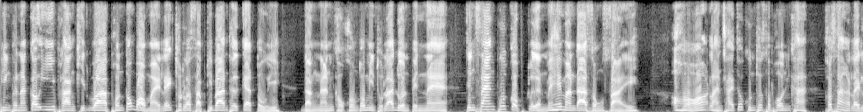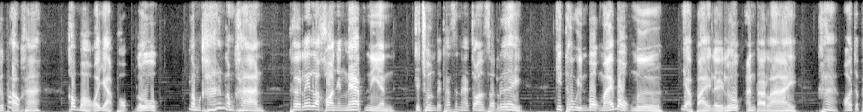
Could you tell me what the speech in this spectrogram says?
พิงพนักเก้าอี้พลางคิดว่าพลต้องบอกหมายเลขโทรศัพท์ที่บ้านเธอแก่ตุ๋ย ดังนั้นเขาคงต้องมีธุระด่วนเป็นแน่ จึงสร้างพูดกบเกลื่อนไม่ให้มารดาสงสัย อ๋อ หลานชายเจ้าคุณทศพลค่ะ เขาสั่งอะไรหรือเปล่าคะ เขาบอกว่าอยากพบลูกลำคาญลำคาญ เธอเล่นละครอย่างแนบเนียน จะชวนไปทัศนาจรซะเรื่อย กิตวินโบกไม้โบกมือ อย่าไปเลยลูกอันตรายค่ะอ๋อจะป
